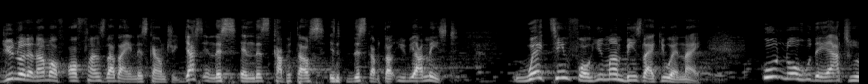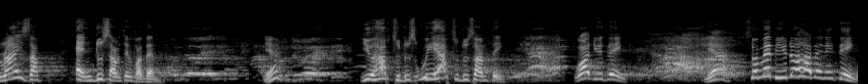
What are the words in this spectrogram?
Do you know the number of orphans that are in this country? Just in this in this capital, in this capital, you'll be amazed. Waiting for human beings like you and I, who know who they are, to rise up and do something for them. Yeah. You have to do. We have to do something. What do you think? Yeah. So maybe you don't have anything.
